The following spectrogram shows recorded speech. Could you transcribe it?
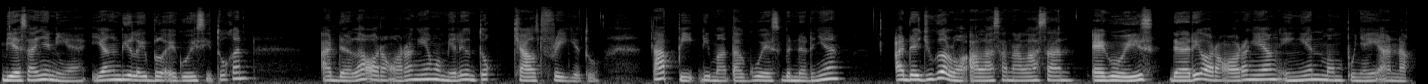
biasanya nih ya, yang di label egois itu kan adalah orang-orang yang memilih untuk child free gitu. Tapi di mata gue sebenarnya ada juga loh alasan-alasan egois dari orang-orang yang ingin mempunyai anak.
